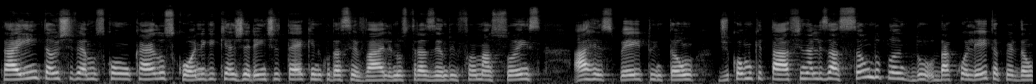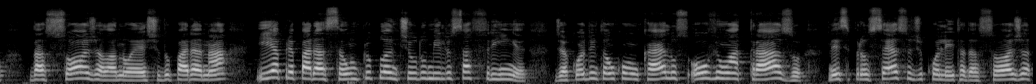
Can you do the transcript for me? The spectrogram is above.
Tá aí, então, estivemos com o Carlos Koenig, que é gerente técnico da Cevale, nos trazendo informações a respeito, então, de como que está a finalização do, do, da colheita, perdão, da soja lá no oeste do Paraná e a preparação para o plantio do milho safrinha. De acordo, então, com o Carlos, houve um atraso nesse processo de colheita da soja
